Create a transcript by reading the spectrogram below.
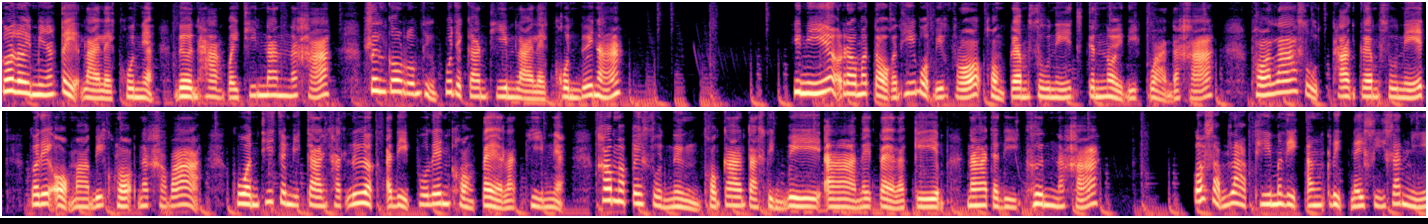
ก็เลยมีนักเตะหลายๆคนเนี่ยเดินทางไปที่นั่นนะคะ ซึ่งก็รวมถึงผู้จัดการทีมหลาย ๆ คนด้วยนะ ทีนี้เรามาต่อกันที่บทวิเคราะห์ของแกรมซูนิสกันหน่อยดีกว่านะคะ เพราะล่าสุดทางแกรมซูนิสก็ได้ออกมาวิเคราะห์นะคะว่า ควรที่จะมีการคัดเลือกอดีตผู้เล่นของแต่ละทีมเนี่ย เข้ามาเป็นส่วนหนึ่งของการตัดสิน VAR ในแต่ละเกมน่าจะดีขึ้นนะคะก็สำหรับพรีเมียร์ลีกอังกฤษในซีซั่นนี้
